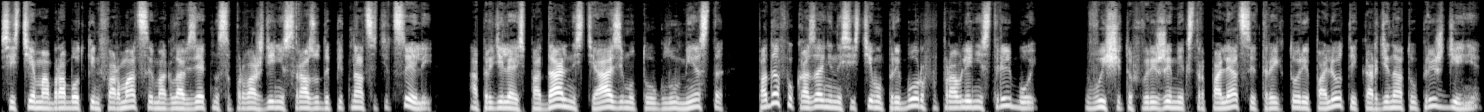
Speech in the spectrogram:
Система обработки информации могла взять на сопровождение сразу до 15 целей, определяясь по дальности, азимуту, углу места, подав указания на систему приборов управления стрельбой, высчитав в режиме экстраполяции траектории полета и координаты упреждения,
